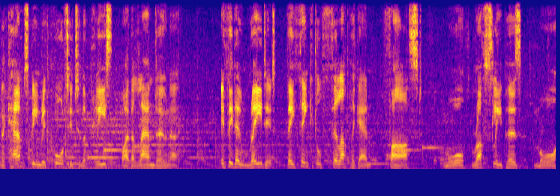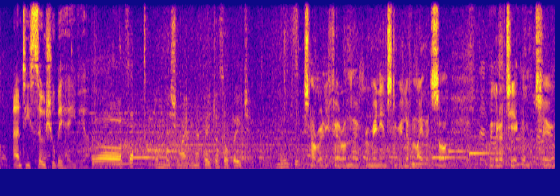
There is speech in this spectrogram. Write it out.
The camp's been reported to the police by the landowner. If they don't raid it, they think it'll fill up again, fast. More rough sleepers, more antisocial behaviour. It's not really fair on the Romanians to be living like this, so we're going to take them to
